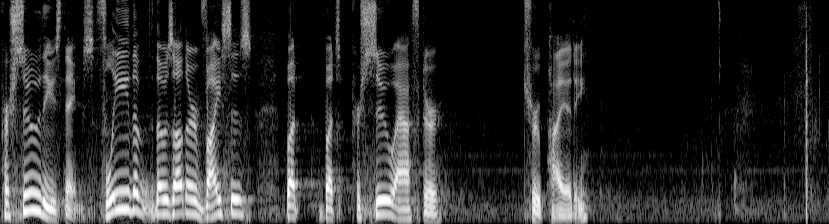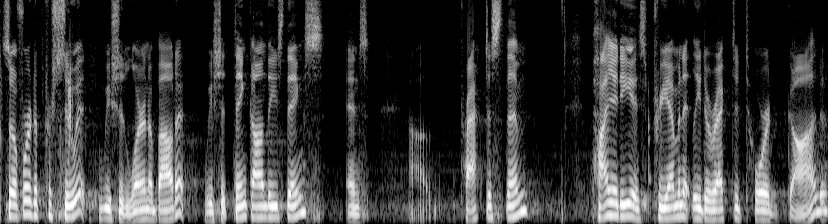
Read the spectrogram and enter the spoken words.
Pursue these things. Flee the, those other vices, but, but pursue after true piety. So, if we're to pursue it, we should learn about it. We should think on these things and uh, practice them. Piety is preeminently directed toward God,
